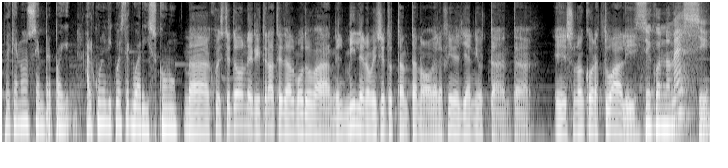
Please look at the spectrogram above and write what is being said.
perché non sempre poi alcune di queste guariscono Ma queste donne ritratte da Almodovar nel 1989, alla fine degli anni 80, e sono ancora attuali? Secondo me sì.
